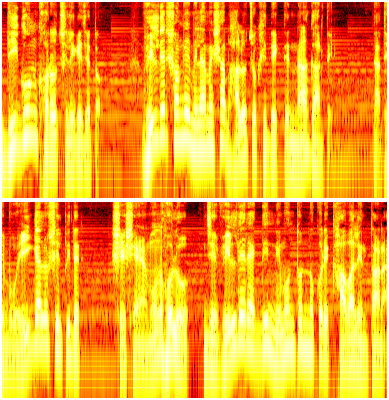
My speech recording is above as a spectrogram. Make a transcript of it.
দ্বিগুণ খরচ লেগে যেত। ভিলদের সঙ্গে মেলামেশা ভালো চোখে দেখতেন না গার্দে তাতে বয়েই গেল শিল্পীদের। শেষে এমন হলো যে ভিলদের একদিন নেমন্তন্ন করে খাওয়ালেন তাঁরা।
